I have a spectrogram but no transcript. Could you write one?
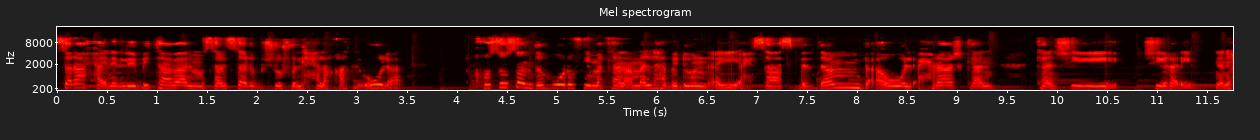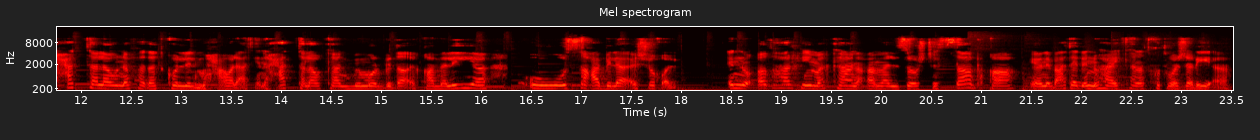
صراحة يعني اللي بيتابع المسلسل وبشوف الحلقات الأولى خصوصا ظهوره في مكان عملها بدون أي إحساس بالذنب أو الإحراج كان كان شيء شيء غريب. يعني حتى لو نفذت كل المحاولات يعني حتى لو كان بمر بضائقة مالية وصعب يلاقي شغل. إنه أظهر في مكان عمل زوجتي السابقة يعني بعتقد إنه هاي كانت خطوة جريئة.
